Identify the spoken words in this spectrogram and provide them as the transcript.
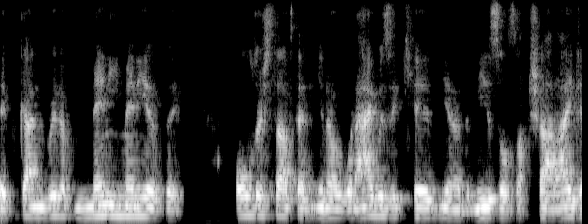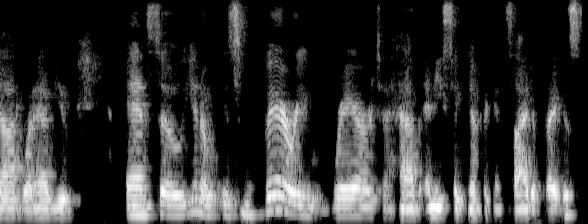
They've gotten rid of many, many of the older stuff that, you know, when I was a kid, you know, the measles shot I got, what have you. And so, you know, it's very rare to have any significant side effects.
